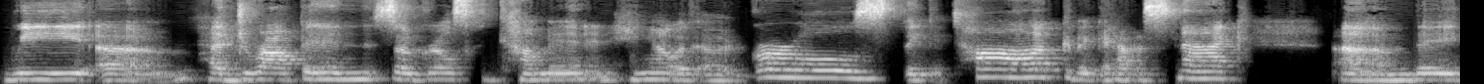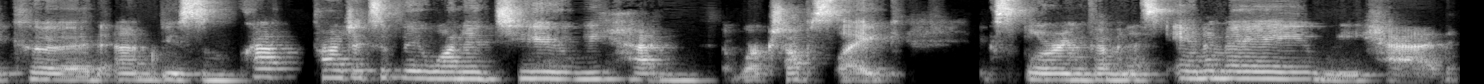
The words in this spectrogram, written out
we um, had drop in so girls could come in and hang out with other girls. They could talk, they could have a snack. Um, they could um, do some craft projects if they wanted to. We had workshops like exploring feminist anime. We had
